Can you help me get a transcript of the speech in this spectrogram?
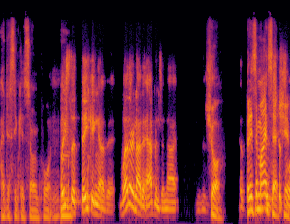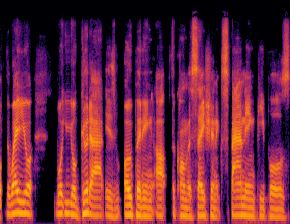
I just think is so important. At least the thinking of it, whether or not it happens or not. Sure. But it's a mindset shift. The way you're, what you're good at is opening up the conversation, expanding people's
